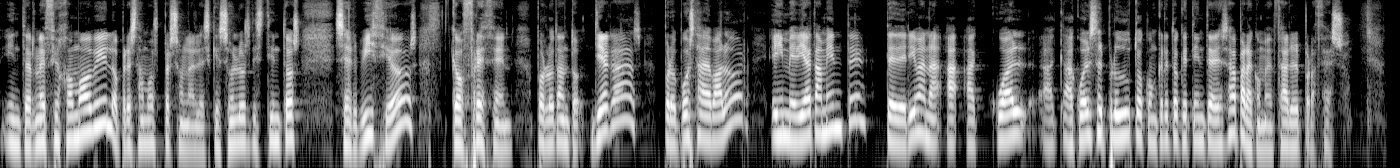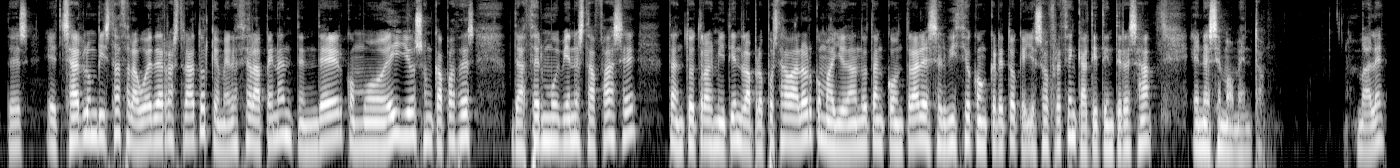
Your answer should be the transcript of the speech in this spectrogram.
internet fijo móvil o préstamos personales, que son los distintos servicios que ofrecen. Por lo tanto, llegas, propuesta de valor e inmediatamente te derivan a, cuál, cuál es el producto concreto que te interesa para comenzar el proceso. Entonces, echarle un vistazo a la web de Rastreator que merece la pena entender cómo ellos son capaces de hacer muy bien esta fase, tanto transmitiendo la propuesta de valor como ayudándote a encontrar el servicio concreto que ellos ofrecen que a ti te interesa en ese momento. ¿Vale?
